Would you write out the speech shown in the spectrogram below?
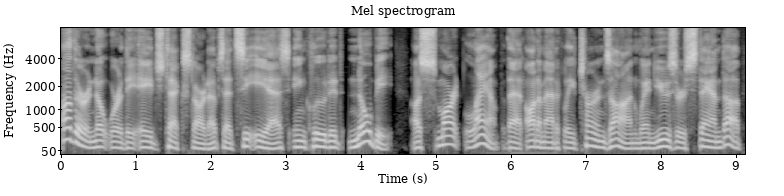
Other noteworthy age tech startups at CES included Nobi, a smart lamp that automatically turns on when users stand up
